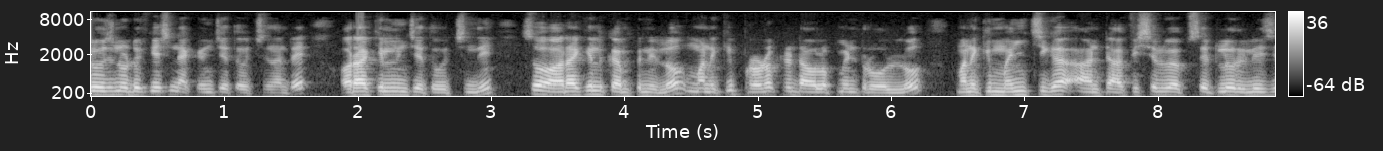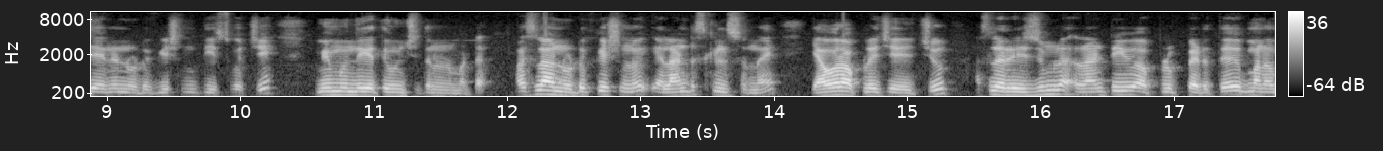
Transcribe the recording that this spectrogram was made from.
రోజు నోటిఫికేషన్ ఎక్కడి నుంచి అయితే వచ్చిందంటే ఒరాకిల్ నుంచి అయితే వచ్చింది. సో ఒరాకిల్ కంపెనీలో మనకి ప్రొడక్ట్ డెవలప్మెంట్ రోల్లో మనకి మంచిగా అంటే అఫీషియల్ వెబ్సైట్లో రిలీజ్ అయిన నోటిఫికేషన్ తీసుకొచ్చి మీ ముందుకైతే ఉంచుతున్నాను అనమాట అసలు ఆ నోటిఫికేషన్లో ఎలాంటి స్కిల్స్ ఉన్నాయి? ఎవరు అప్లై చేయొచ్చు? అసలు రెజ్యూమ్లో ఎలాంటివి అప్లోడ్ పెడితే మనం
